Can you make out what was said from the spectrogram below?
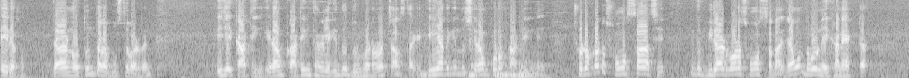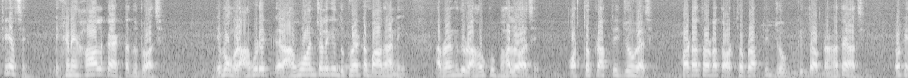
এইরকম। যারা নতুন, তারা বুঝতে পারবেন। এই যে কাটিং এরকম কাটিং থাকলে কিন্তু দুর্ঘটনার চান্স থাকে। এই হাতে কিন্তু সেরকম কোনো কাটিং নেই। ছোটোখাটো সমস্যা আছে, কিন্তু বিরাট বড় সমস্যা নয়। যেমন ধরুন এখানে একটা, ঠিক আছে? এখানে হালকা একটা দুটো আছে। এবং রাহুর, রাহু অঞ্চলে কিন্তু খুব একটা বাধা নেই। আপনার কিন্তু রাহু খুব ভালো আছে। অর্থপ্রাপ্তির যোগ আছে। হঠাৎ হঠাৎ অর্থপ্রাপ্তির যোগ কিন্তু আপনার হাতে আছে। ওকে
